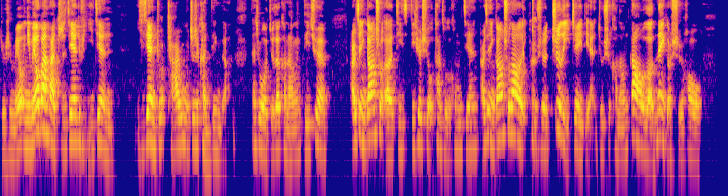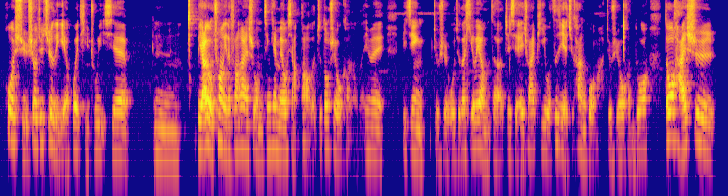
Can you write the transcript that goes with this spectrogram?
就是没有你没有办法直接就是一键一键插入，这是肯定的。但是我觉得可能的确，而且你刚刚说呃的的确是有探索的空间，而且你刚刚说到就是治理这一点，就是可能到了那个时候，或许社区治理也会提出一些嗯。比较有创意的方案是我们今天没有想到的，这都是有可能的，因为毕竟就是我觉得 Helium 的这些 HIP 我自己也去看过嘛，就是有很多都还是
